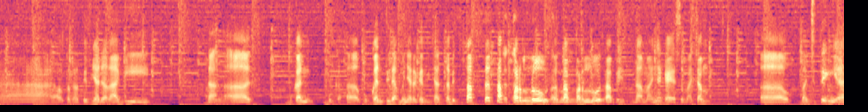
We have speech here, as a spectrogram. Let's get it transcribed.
Nah, alternatifnya ada lagi. Nah, eh, bukan buka- eh, bukan tidak menyarankan dicatat tapi tetap tetap, Tetap perlu, perlu. tetap perlu. tapi namanya kayak semacam eh, budgeting ya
